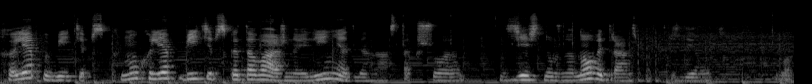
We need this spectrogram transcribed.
Хлеб Витебск. Ну, хлеб Витебск это важная линия для нас, так что здесь нужно новый транспорт сделать. Вот.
